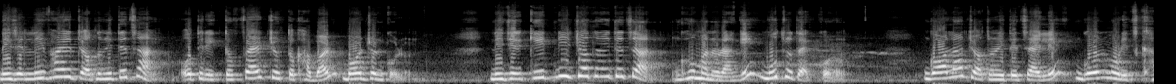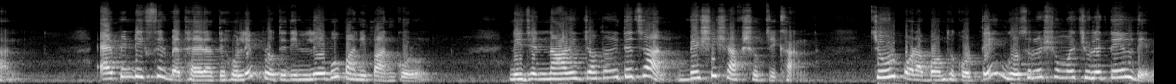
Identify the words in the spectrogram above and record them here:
নিজের লিভারের যত্ন নিতে চান, অতিরিক্ত ফ্যাটযুক্ত খাবার বর্জন করুন। নিজের কিডনির যত্ন নিতে চান, ঘুমানোর আগে মূত্রত্যাগ করুন। গলার যত্ন নিতে চাইলে গোলমরিচ খান। অ্যাপেন্ডিক্সের ব্যথা এড়াতে হলে প্রতিদিন লেবু পানি পান করুন। নিজের নারীর যত্ন নিতে চান, বেশি শাকসবজি খান। চুল পড়া বন্ধ করতে গোসলের সময় চুলে তেল দিন।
